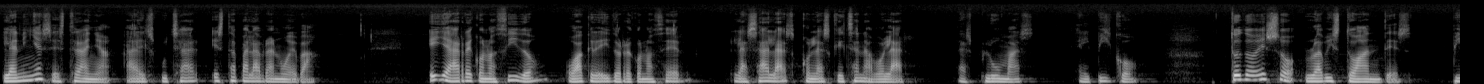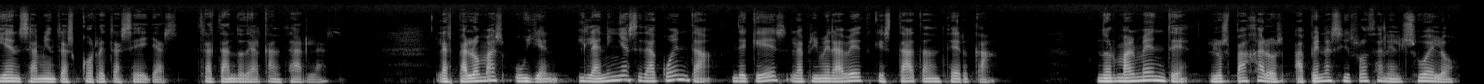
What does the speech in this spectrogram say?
La niña se extraña al escuchar esta palabra nueva. Ella ha reconocido, o ha creído reconocer, las alas con las que echan a volar, las plumas, el pico. Todo eso lo ha visto antes, piensa mientras corre tras ellas, tratando de alcanzarlas. Las palomas huyen y la niña se da cuenta de que es la primera vez que está tan cerca. Normalmente los pájaros apenas si rozan el suelo.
